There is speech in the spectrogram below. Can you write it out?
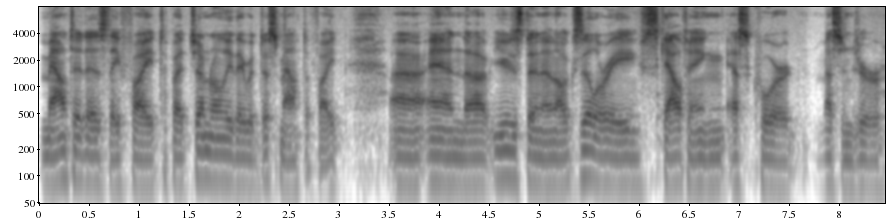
mounted as they fight, but generally they would dismount to fight uh, and uh, used in an auxiliary scouting escort messenger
